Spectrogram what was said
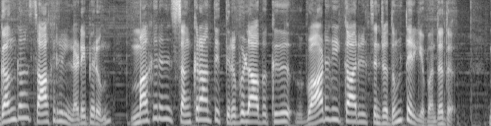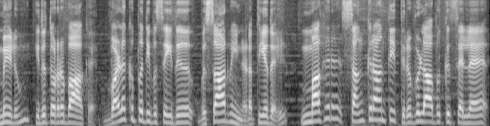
கங்கா சாகரில் நடைபெறும் மகர சங்கராந்தி திருவிழாவுக்கு வாடகை காரில் சென்றதும் தெரிய வந்தது மேலும் இது தொடர்பாக வழக்கு பதிவு செய்து விசாரணை நடத்தியதில் மகர சங்கராந்தி திருவிழாவுக்கு செல்ல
